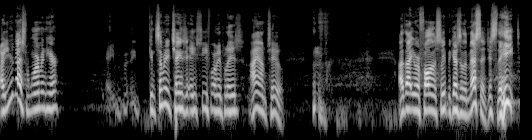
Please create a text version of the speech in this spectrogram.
Are you guys warm in here? Can somebody change the AC for me, please? I am too. I thought you were falling asleep because of the message. It's the heat.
